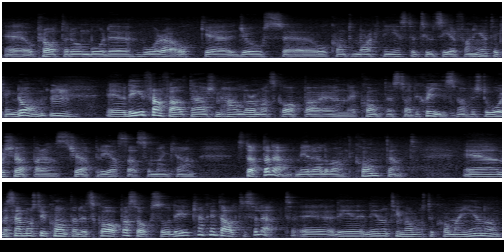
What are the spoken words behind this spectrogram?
eh, och pratade om både våra och eh, Joes eh, och Content Marketing Institutes erfarenheter kring dem. Mm. Eh, Och det är ju framförallt det här som handlar om att skapa en content-strategi så man förstår köparens köpresa så man kan stötta den med relevant content. Men sen måste ju contentet skapas också och det är kanske inte alltid så lätt. Det är, det är någonting man måste komma igenom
